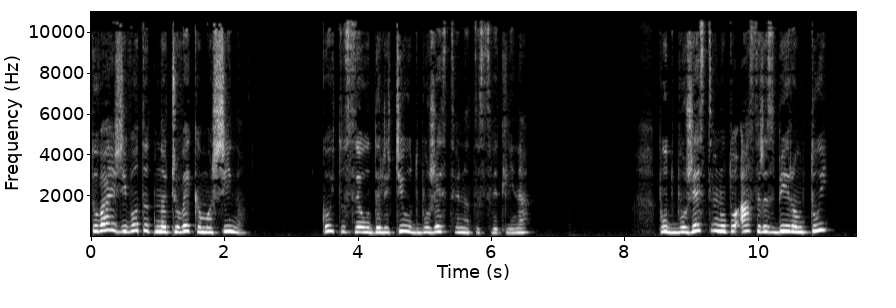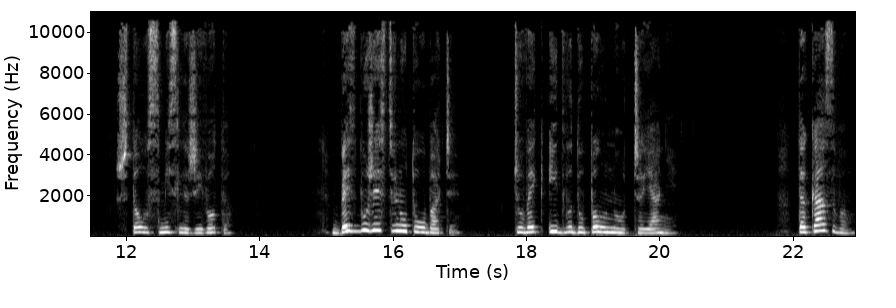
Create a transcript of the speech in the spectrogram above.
Това е животът на човека машина, който се отдалечи от божествената светлина. Под божественото аз разбирам той, що осмисля живота. Без божественото обаче, човек идва до пълно отчаяние. Та казвам,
